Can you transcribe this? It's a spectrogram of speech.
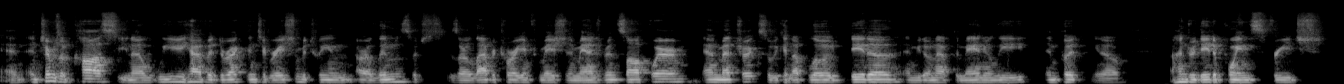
and in terms of costs, you know, we have a direct integration between our LIMS, which is our laboratory information management software, and Metrc, so we can upload data and we don't have to manually input, you know, 100 data points for each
